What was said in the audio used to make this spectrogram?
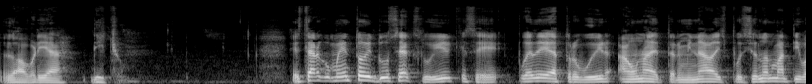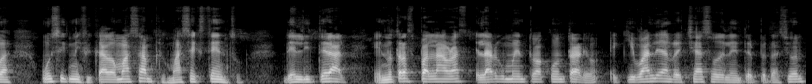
lo habría dicho. Este argumento induce a excluir que se puede atribuir a una determinada disposición normativa un significado más amplio, más extenso del literal. En otras palabras, el argumento a contrario equivale al rechazo de la interpretación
